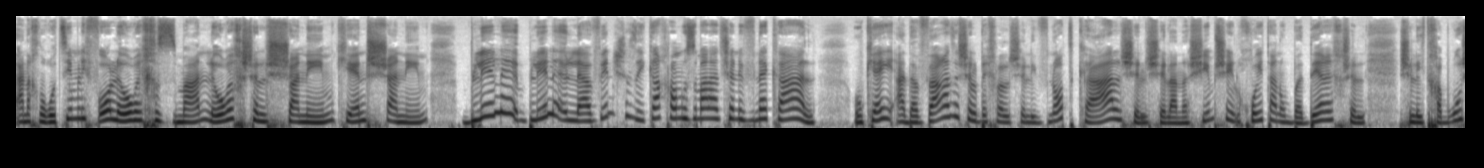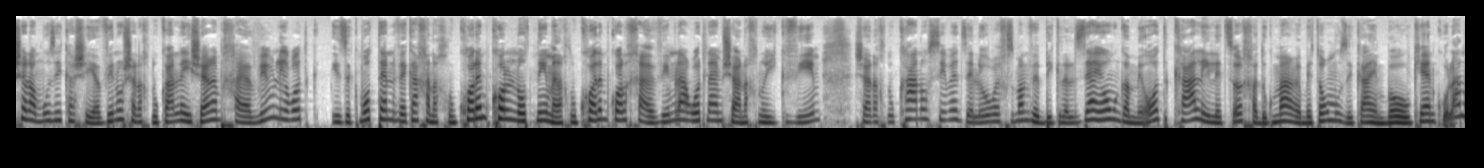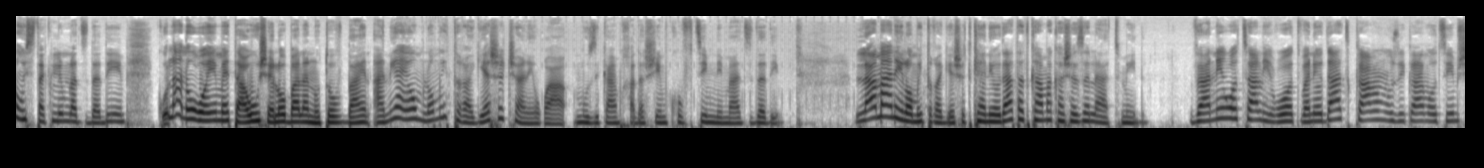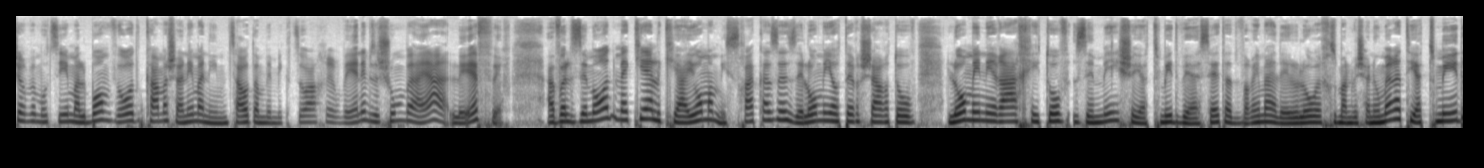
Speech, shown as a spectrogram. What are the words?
אנחנו רוצים לפעול. לאורך זמן, לאורך של שנים, כן, שנים, בלי, בלי להבין שזה ייקח לנו זמן עד שנבנה קהל, אוקיי? הדבר הזה של בכלל, של לבנות קהל, של, של אנשים שילכו איתנו בדרך, של, של התחברו של המוזיקה, שיבינו שאנחנו כאן להישאר, הם חייבים לראות, זה כמו תן וקח, אנחנו קודם כל נותנים, אנחנו קודם כל חייבים להראות להם שאנחנו עקביים, שאנחנו כאן עושים את זה לאורך זמן, ובגלל זה היום גם מאוד קל לי, לצורך הדוגמה, הרי בתור מוזיקאים, בואו, כן, כולנו מסתכלים לצדדים, כולנו רואים את ההוא שלא בא לנו טוב בעין. אני היום לא מתרגשת שאני רואה מוזיקאים חדשים קופצים לי מהצדדים. למה אני לא מתרגשת? כי אני יודעת עד כמה קשה זה להתמיד. ואני רוצה לראות, ואני יודעת כמה מוזיקאים מוציאים שיר ומוציאים אלבום, ועוד כמה שנים אני אמצא אותם במקצוע אחר, ואין עם זה שום בעיה, להפך. אבל זה מאוד מקל, כי היום המשחק הזה זה לא מי יותר שר טוב, לא מי נראה הכי טוב, זה מי שיתמיד ויעשה את הדברים האלה לאורך זמן. וכשאני אומרת יתמיד,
